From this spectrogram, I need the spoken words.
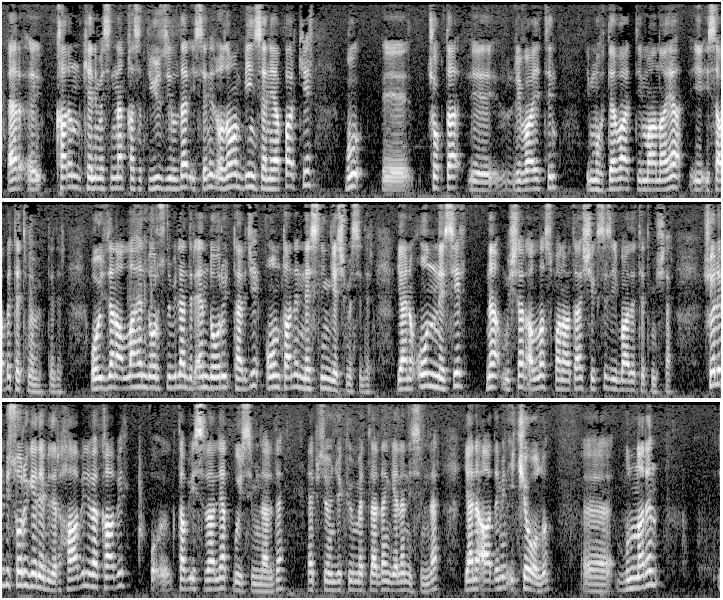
Eğer e, karın kelimesinden kasıt 100 yıl der iseniz o zaman 1000 sene yapar ki bu çok da rivayetin muhteva ettiği manaya isabet etmemektedir. O yüzden Allah en doğrusunu bilendir. En doğru tercih 10 tane neslin geçmesidir. Yani 10 nesil ne yapmışlar? Allah subhanahu teala şirksiz ibadet etmişler. Şöyle bir soru gelebilir. Habil ve Kabil, tabi İsrailiyat bu isimlerde. Hepsi önceki ümmetlerden gelen isimler. Yani Adem'in iki oğlu. Ee, bunların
